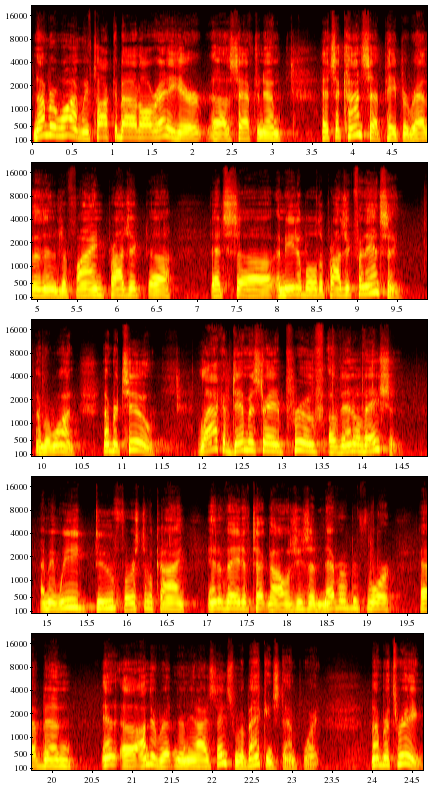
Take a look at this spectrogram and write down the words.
number one, we've talked about it already here uh, this afternoon. It's a concept paper rather than a defined project uh, that's uh, amenable to project financing. Number one. Number two, lack of demonstrated proof of innovation. I mean, we do first of a kind innovative technologies that never before have been uh, underwritten in the United States from a banking standpoint. Number three,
